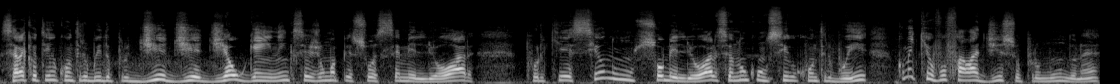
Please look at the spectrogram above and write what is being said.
Será que eu tenho contribuído para o dia a dia de alguém, nem que seja uma pessoa ser melhor? Porque se eu não sou melhor, se eu não consigo contribuir, como é que eu vou falar disso para o mundo, né?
